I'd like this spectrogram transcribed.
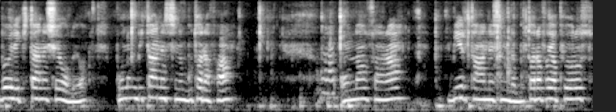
böyle iki tane şey oluyor. Bunun bir tanesini bu tarafa Ondan sonra bir tanesini de bu tarafa yapıyoruz.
